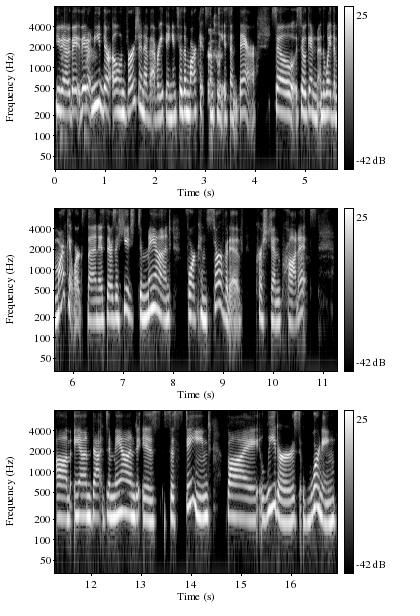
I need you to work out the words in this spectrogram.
you know, they, they don't need their own version of everything. And so the market simply isn't there. So, so again, the way the market works then is there's a huge demand for conservative Christian products. Um, and that demand is sustained by leaders warning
